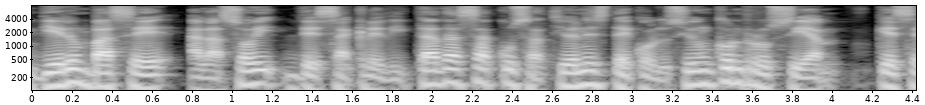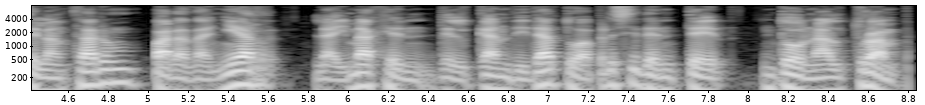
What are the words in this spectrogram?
dieron base a las hoy desacreditadas acusaciones de colusión con Rusia que se lanzaron para dañar la imagen del candidato a presidente Donald Trump.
